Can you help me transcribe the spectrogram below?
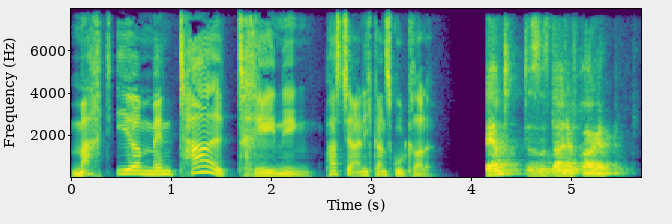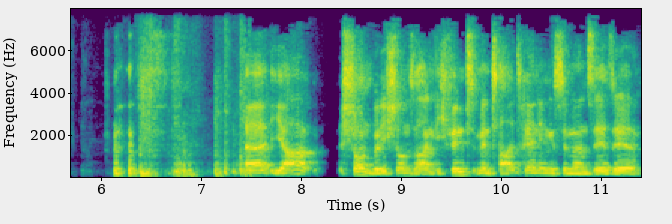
macht ihr Mentaltraining? Passt ja eigentlich ganz gut gerade. Bernd, das ist deine Frage. äh, ja, schon, würde ich schon sagen. Ich finde, Mentaltraining ist immer ein sehr, sehr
